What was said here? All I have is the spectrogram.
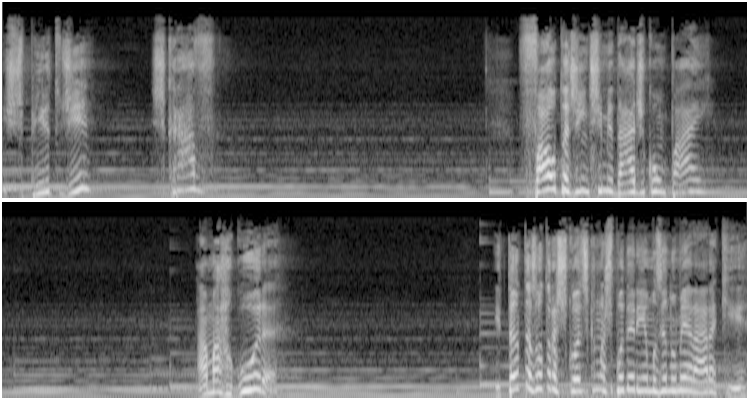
Espírito de escravo. Falta de intimidade com o Pai. Amargura. E tantas outras coisas que nós poderíamos enumerar aqui.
